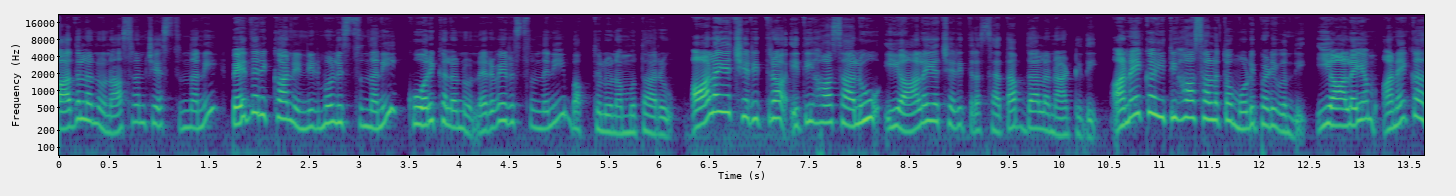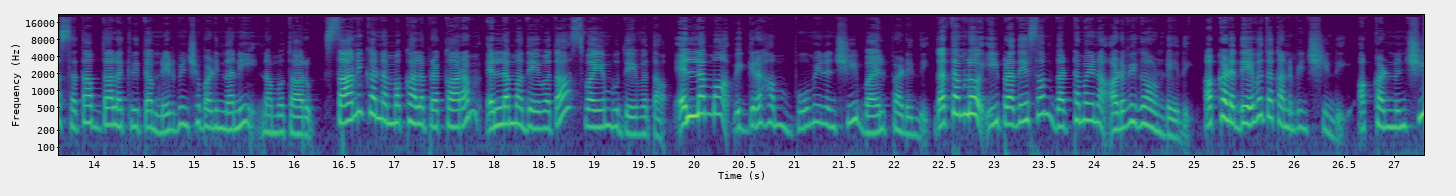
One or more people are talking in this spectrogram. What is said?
బాధలను నాశనం చేస్తుందని పేదరికాన్ని నిర్మూలిస్తుందని కోరికలను నెరవేరుస్తుందని భక్తులు నమ్ముతారు. ఆలయ చరిత్ర ఇతిహాసాలు ఈ ఆలయ చరిత్ర శతాబ్దాల నాటిది. అనేక ఇతిహాసాలతో ముడిపడి ఉంది. ఈ ఆలయం అనేక శతాబ్దాల క్రితం నిర్మించబడిందని నమ్ముతారు. స్థానిక నమ్మకాల ప్రకారం ఎల్లమ్మ దేవత స్వయంభు దేవత. ఎల్లమ్మ విగ్రహం భూమి నుంచి బయల్పడింది. గతంలో ఈ ప్రదేశం దట్టమైన అడవిగా ఉండేది. అక్కడ దేవత కనిపించింది. అక్కడి నుంచి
